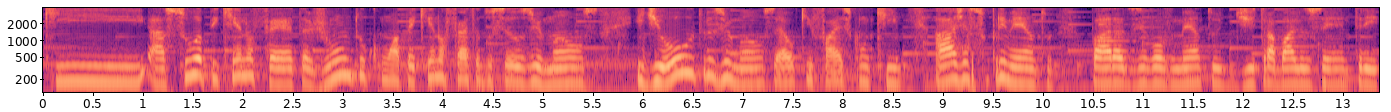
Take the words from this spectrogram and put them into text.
que a sua pequena oferta, junto com a pequena oferta dos seus irmãos e de outros irmãos, é o que faz com que haja suprimento para o desenvolvimento de trabalhos entre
